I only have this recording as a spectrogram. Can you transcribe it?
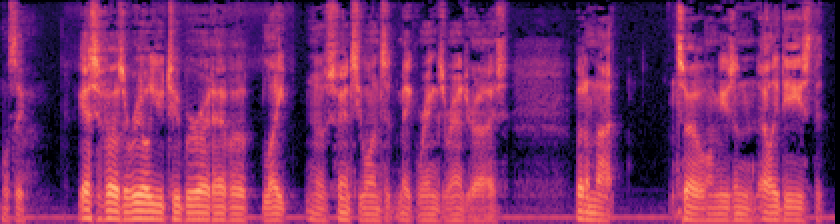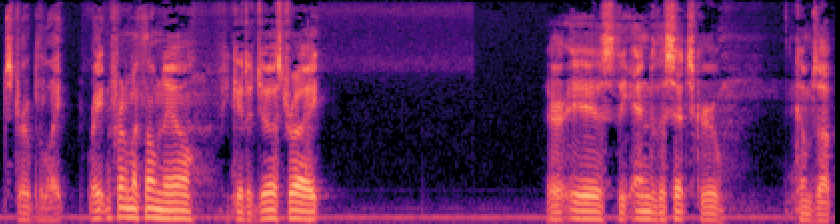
We'll see. I guess if I was a real YouTuber, I'd have a light, those fancy ones that make rings around your eyes. But I'm not. So I'm using LEDs that strobe the light. Right in front of my thumbnail, if you get it just right, there is the end of the set screw. It comes up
